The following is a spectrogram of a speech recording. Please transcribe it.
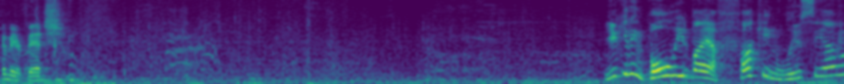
Come here, bitch. You getting bullied by a fucking Lucio?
